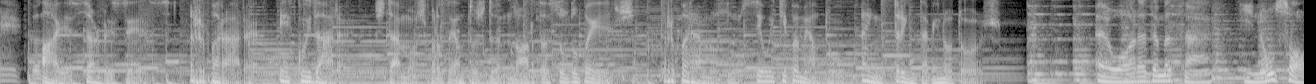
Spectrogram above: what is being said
iServices. Reparar é cuidar. Estamos presentes de norte a sul do país. Reparamos o seu equipamento em 30 minutos. A hora da maçã e não só.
